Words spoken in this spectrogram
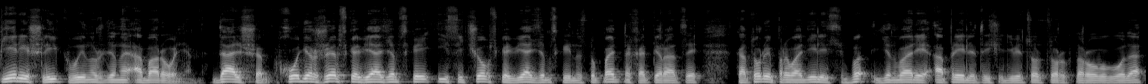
перешли к вынужденной обороне. Дальше. В ходе Ржевско-Вяземской и Сычевско-Вяземской наступательных операций, которые проводились в январе-апреле 1942 года,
